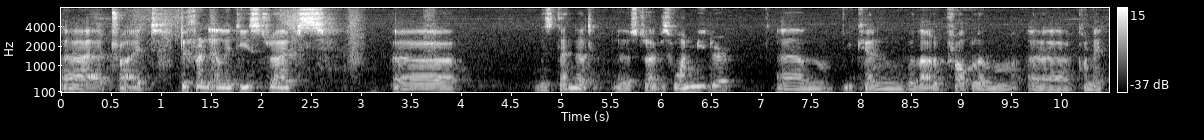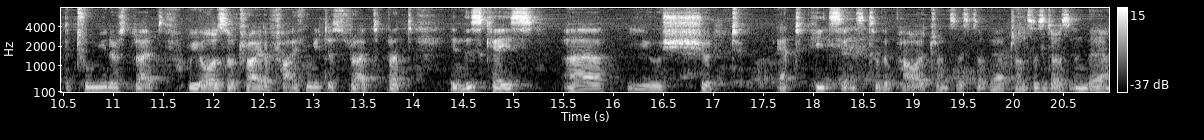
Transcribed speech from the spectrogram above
uh, tried different LED stripes. Uh, the standard uh, stripe is one meter. Um, you can, without a problem, uh, connect the two meter stripes. We also tried a five meter stripes, but in this case, uh, you should add heat sinks to the power transistor. There are transistors in there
